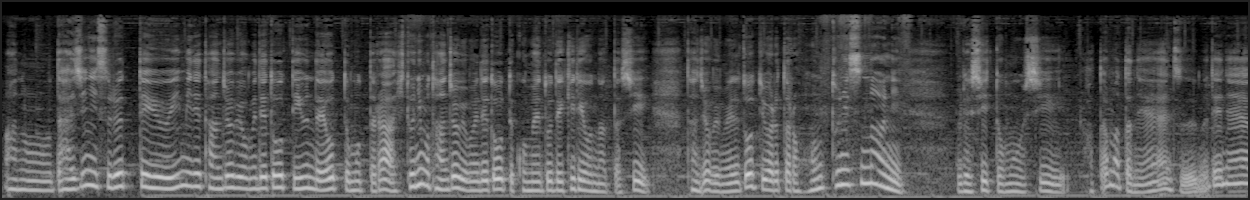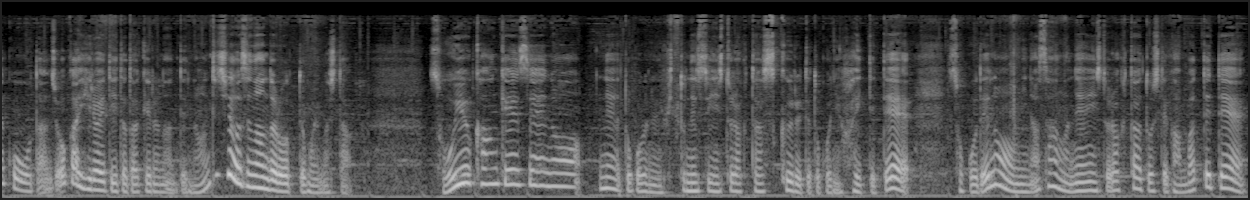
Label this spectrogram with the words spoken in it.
あの大事にするっていう意味で誕生日おめでとうって言うんだよって思ったら人にも誕生日おめでとうってコメントできるようになったし誕生日おめでとうって言われたら本当に素直に嬉しいと思うしはたまたね Zoom でねこうお誕生会開いていただけるなんてなんて幸せなんだろうって思いました。そういう関係性の、ね、ところにフィットネスインストラクタースクールってとこに入っててそこでの皆さんがねインストラクターとして頑張ってて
